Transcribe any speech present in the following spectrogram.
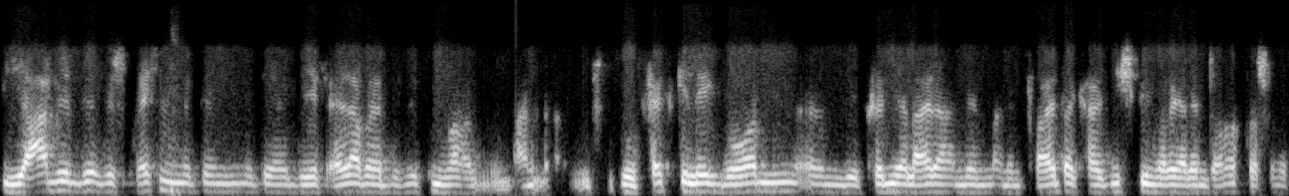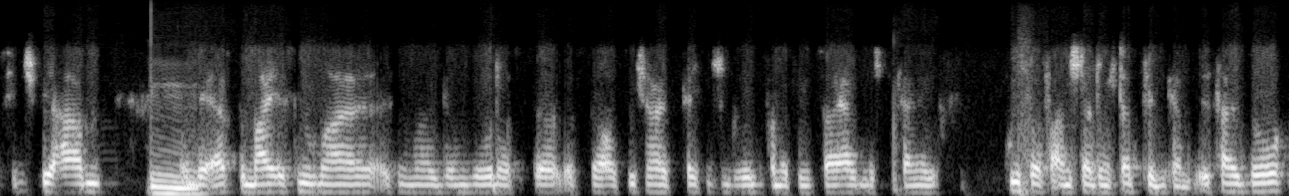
Ja, wir, wir, wir sprechen mit, dem, mit der DFL, aber das ist nur an, so festgelegt worden. Ähm, wir können ja leider an dem, an dem Freitag halt nicht spielen, weil wir ja den Donnerstag schon das Hinspiel haben. Mhm. Und der 1. Mai ist nun mal, ist nun mal dann so, dass, dass da aus sicherheitstechnischen Gründen von der Polizei halt nicht keine Fußballveranstaltung stattfinden kann. Das ist halt so.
